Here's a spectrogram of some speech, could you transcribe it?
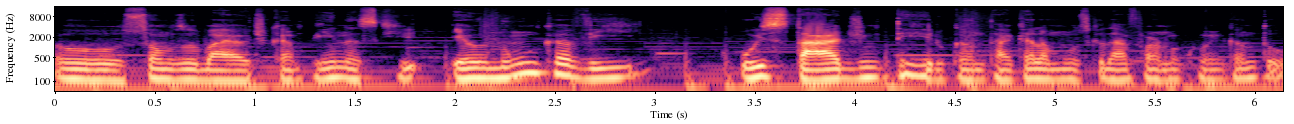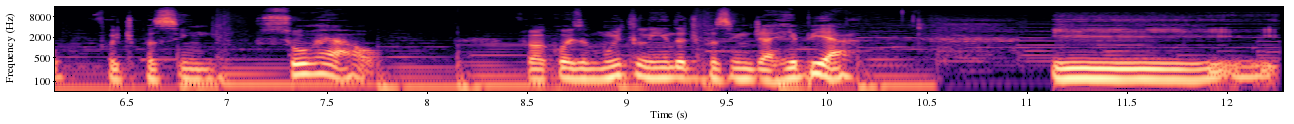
o Somos o Bairro de Campinas que eu nunca vi o estádio inteiro cantar aquela música da forma como ele cantou. Foi, tipo assim, surreal. Foi uma coisa muito linda, tipo assim, de arrepiar. E,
